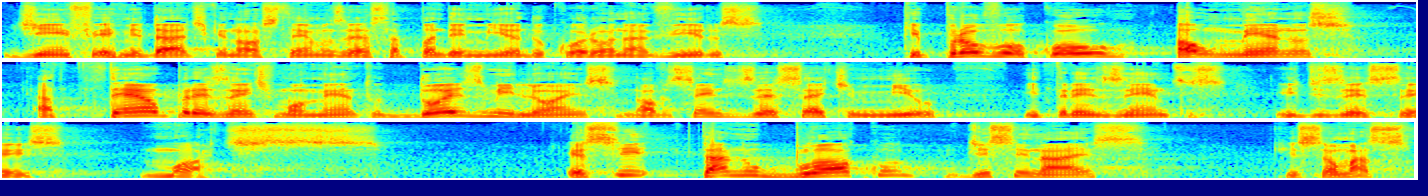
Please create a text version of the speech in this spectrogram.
de enfermidade que nós temos, essa pandemia do coronavírus, que provocou ao menos até o presente momento, 2 milhões 917 mil e 316 mortes. Esse está no bloco de sinais, que são as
